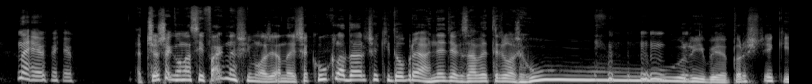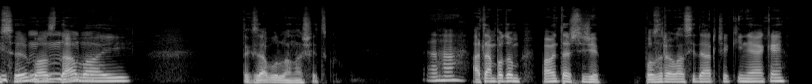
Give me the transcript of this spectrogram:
Neviem. A čo však ona si fakt nevšimla žiadne, však kúkla darčeky dobre a hneď ak zavetrila, že hú, rybie pršteky, seba, zdávaj. Tak zabudla na všetko. Aha. A tam potom, pamätáš si, že pozrela si darčeky nejaké,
